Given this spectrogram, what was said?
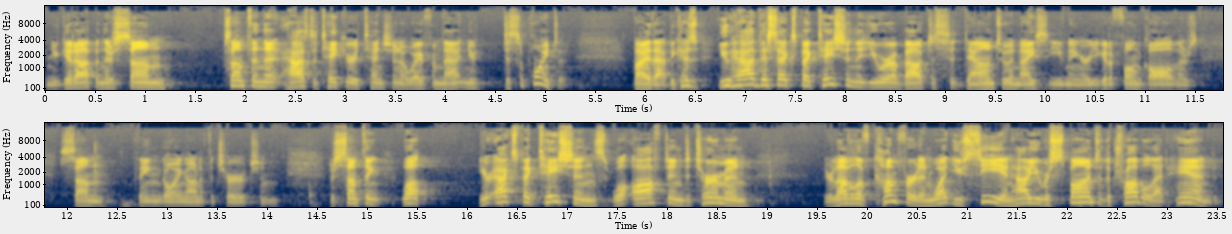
And you get up, and there's some something that has to take your attention away from that, and you're disappointed by that because you had this expectation that you were about to sit down to a nice evening, or you get a phone call and there's something going on at the church, and there's something. Well, your expectations will often determine your level of comfort and what you see and how you respond to the trouble at hand.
